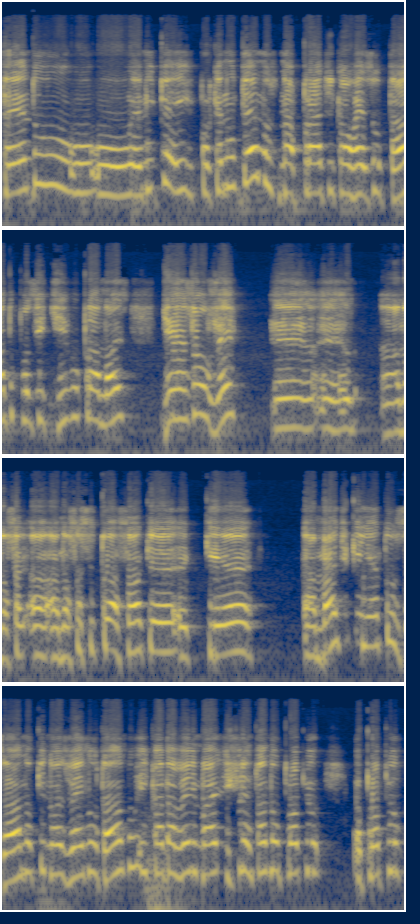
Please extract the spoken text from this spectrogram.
tendo o, o, MPI, porque não temos na prática o resultado positivo para nós de resolver é, é, a, nossa, a, a, nossa situação, que é, que é há mais de 500 anos que nós vem lutando e cada vez mais enfrentando o próprio, o próprio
